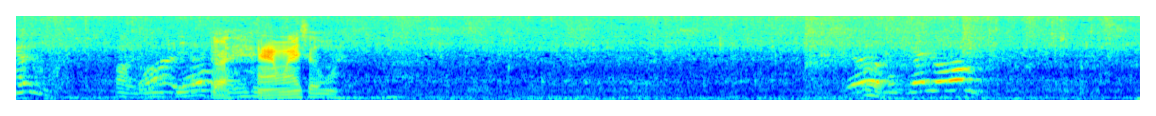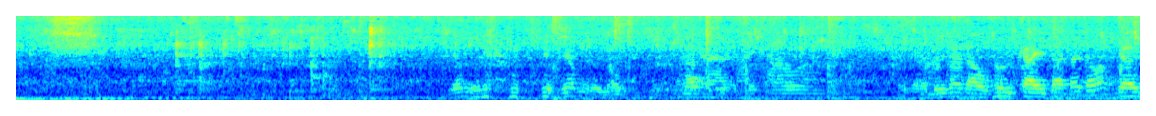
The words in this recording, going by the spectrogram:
chân rồi hạ máy xuống rồi Dơ, một giây luôn đi ra đầu thương cây ta tới đó chơi.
